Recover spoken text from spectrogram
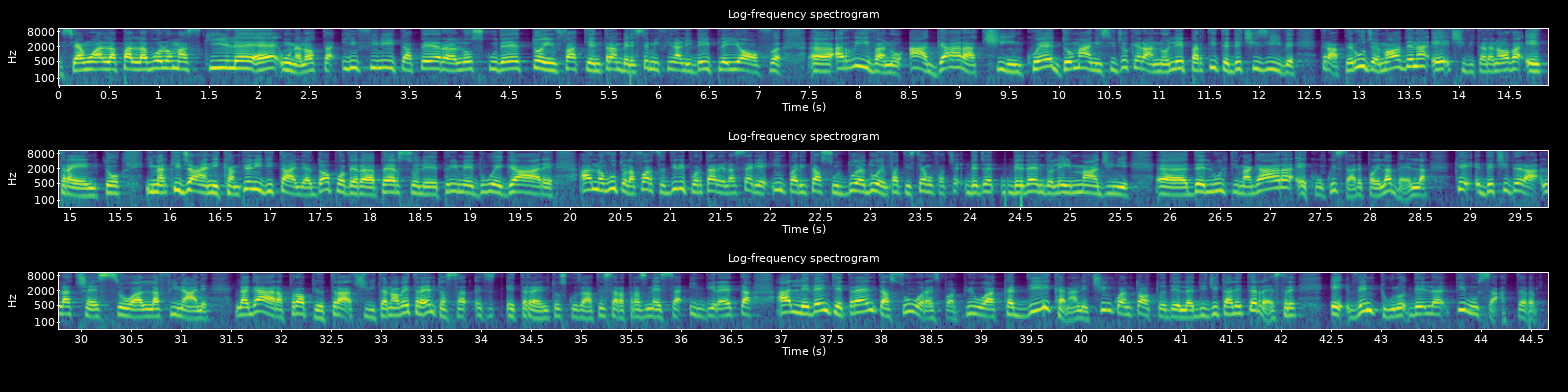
Siamo alla pallavolo maschile, è una lotta infinita per lo scudetto, infatti entrambe le semifinali dei playoff eh, arrivano a gara 5, domani si giocheranno le partite decisive tra Perugia e Modena e Civitanova e Trento. I marchigiani, campioni d'Italia, dopo aver perso le prime due gare, hanno avuto la forza di riportare la serie in parità sul 2-2, infatti stiamo vedendo le immagini eh, dell'ultima gara e conquistare poi la Bella che deciderà la l'accesso alla finale. La gara proprio tra Civitanova e Trento, e Trento scusate, sarà trasmessa in diretta alle 20.30 su Rai Sport più HD, canale 58 del digitale terrestre e 21 del TV Sat.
